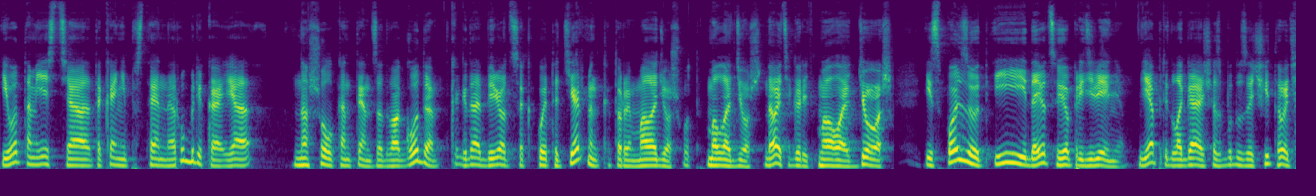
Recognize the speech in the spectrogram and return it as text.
И вот там есть а, такая непостоянная рубрика, я нашел контент за два года, когда берется какой-то термин, который молодежь, вот молодежь, давайте говорить молодежь, используют и дается ее определение. Я предлагаю, сейчас буду зачитывать.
